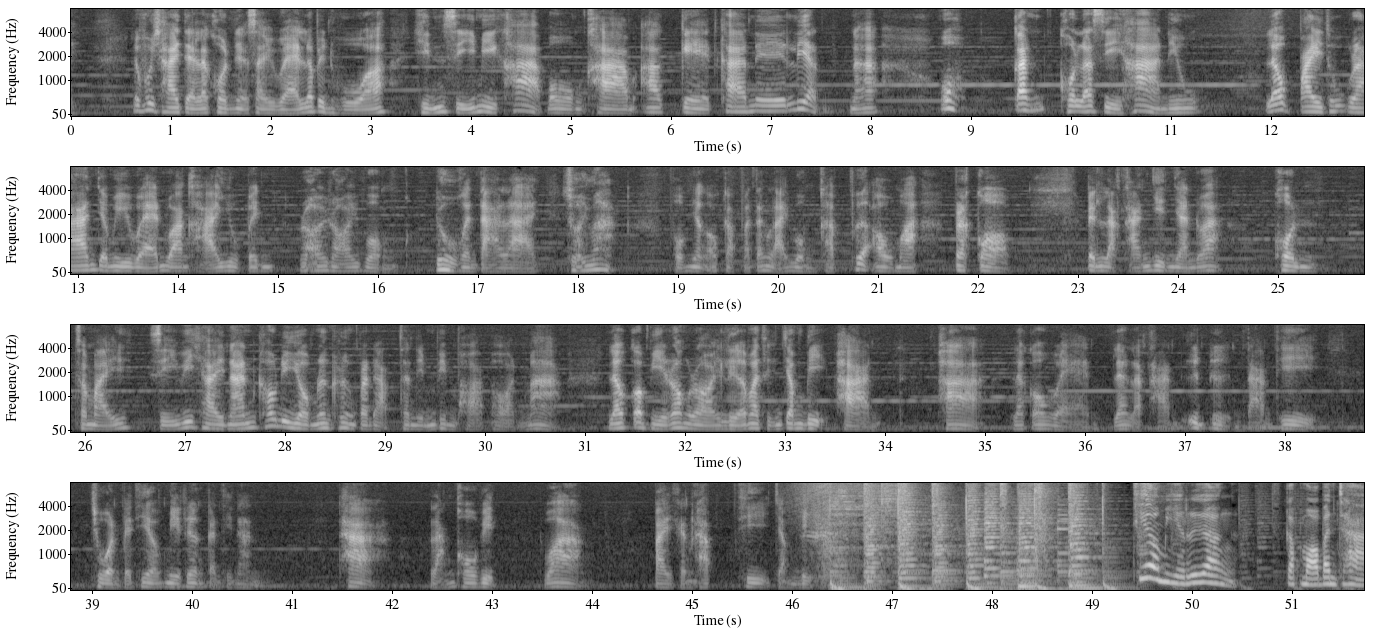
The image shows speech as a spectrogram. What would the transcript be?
แล้วผู้ชายแต่ละคนเนี่ยใส่แหวนแล้วเป็นหัว หินสีมีค่าโปงคาม อาเกตคาเนเลียนนะฮะโอ้กันคนละสี่ห้านิ้ว แล้วไปทุกร้านจะมีแหวนวางขายอยู่เป็นร้อยร้อยวง ดูกันตาลาย สวยมาก ผมยังเอากลับมาตั้งหลายวงครับ เพื่อเอามาประกอบ เป็นหลักฐานยืนยันว่า คนสมัยศรีวิชัยนั้นเขานิยมเรื่องเครื่องประดับถนิมพิมพาพรมาก แล้วก็มีร่องรอยเหลือมาถึงจำบิผ่าน ผ้าแล้วก็แหวนและหลักฐานอื่นๆ ตามที่ชวนไปเที่ยวมีเรื่องกันที่นั่น ถ้าหลังโควิดว่างไปกันครับที่จำบิเที่ยวมีเรื่องกับหมอบัญชา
